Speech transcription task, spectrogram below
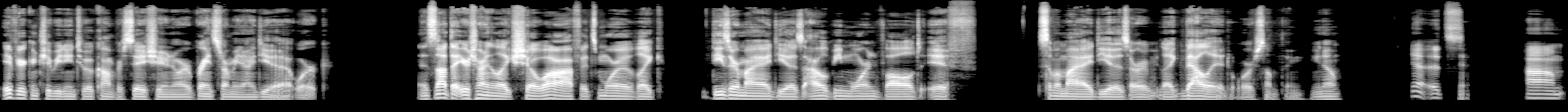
if you're contributing to a conversation or a brainstorming idea at work. And it's not that you're trying to like show off. It's more of like these are my ideas. I will be more involved if some of my ideas are like valid or something. You know. Yeah, it's um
